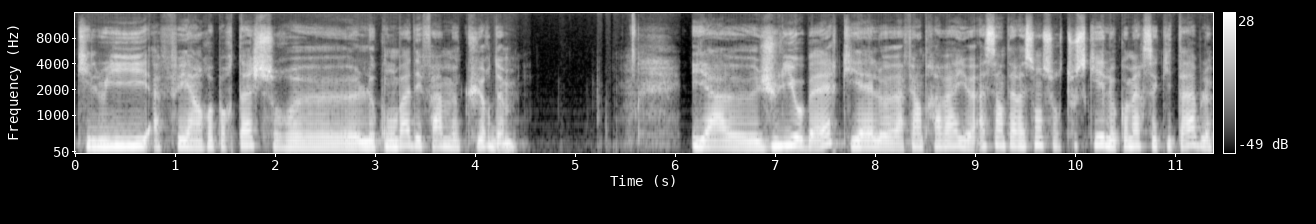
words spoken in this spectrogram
qui lui a fait un reportage sur euh, le combat des femmes kurdes. Il y a euh, Julie Aubert qui, elle, a fait un travail assez intéressant sur tout ce qui est le commerce équitable,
